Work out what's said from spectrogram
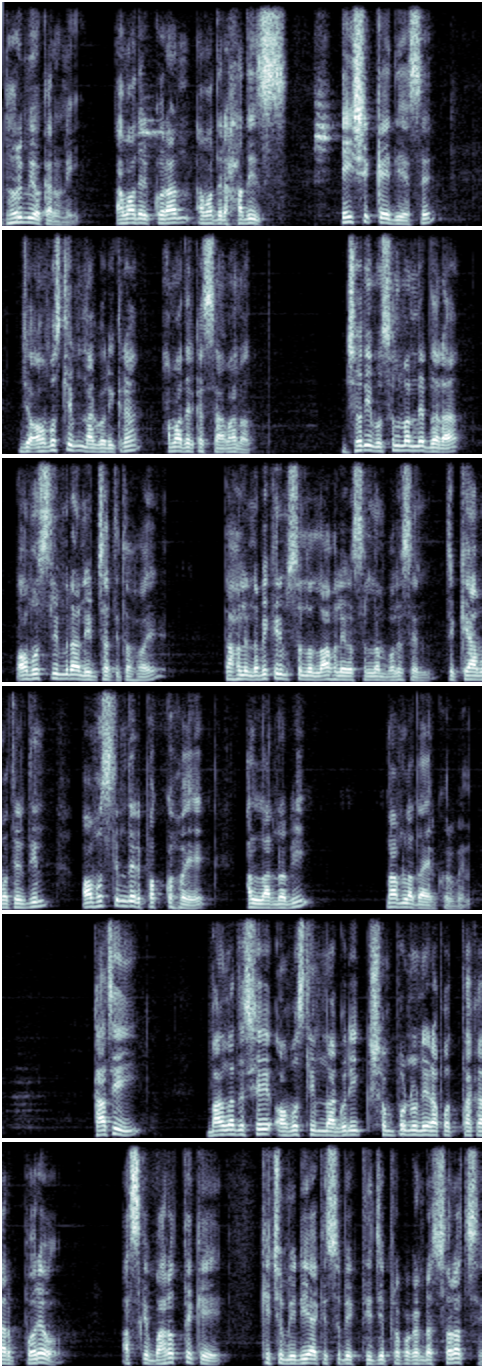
ধর্মীয় কারণেই। আমাদের কোরআন, আমাদের হাদিস এই শিক্ষাই দিয়েছে যে অমুসলিম নাগরিকরা আমাদের কাছে আমানত। যদি মুসলমানদের দ্বারা অমুসলিমরা নির্যাতিত হয়, তাহলে নবী করিম সাল্লাহ আলাইসাল্লাম বলেছেন যে কেয়ামতের দিন অমুসলিমদের পক্ষ হয়ে আল্লাহ নবী মামলা দায়ের করবেন। কাজেই বাংলাদেশে অমুসলিম নাগরিক সম্পূর্ণ নিরাপদ থাকার পরেও আজকে ভারত থেকে কিছু মিডিয়া, কিছু ব্যক্তি যে প্রপাগান্ডা ছড়াচ্ছে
